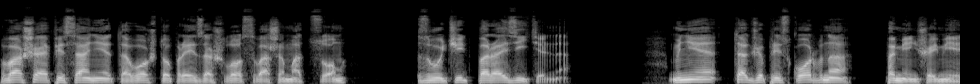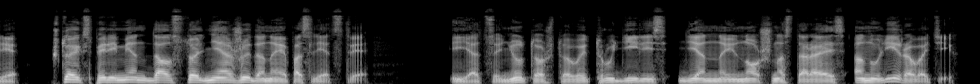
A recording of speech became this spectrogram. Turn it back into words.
Ваше описание того, что произошло с вашим отцом, звучит поразительно. Мне также прискорбно, по меньшей мере, что эксперимент дал столь неожиданные последствия. И я ценю то, что вы трудились денно и ношно, стараясь аннулировать их.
